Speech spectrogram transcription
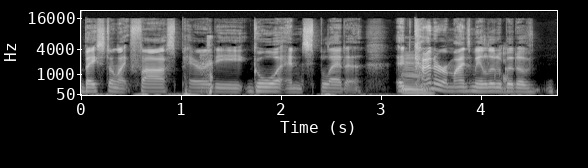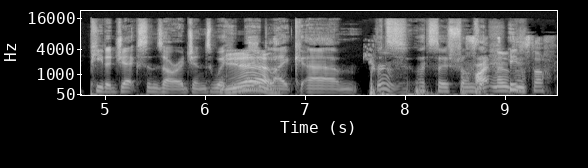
based on like fast parody gore and splatter it Mm. kind of reminds me a little bit of peter jackson's origins where he Yeah. made like um what's, what's those films that- Frighteners he- and stuff.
